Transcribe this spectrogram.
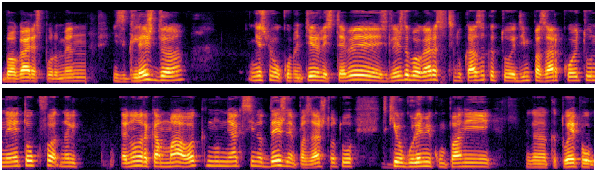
България според мен изглежда ние сме го коментирали с тебе, изглежда България се доказва като един пазар, който не е толкова, нали, едно на ръка малък, но някакси надежден пазар, защото такива големи компании като Apple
